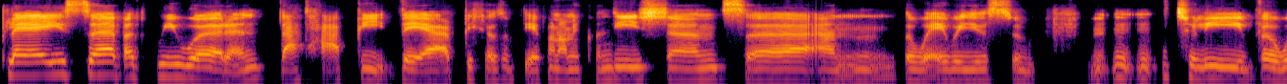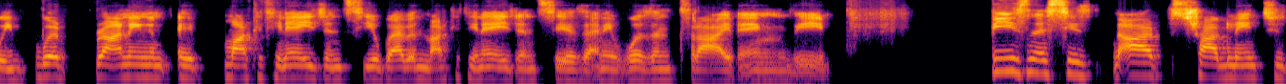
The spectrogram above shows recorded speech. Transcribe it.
place, uh, but we weren't that happy there because of the economic conditions uh, and the way we used to to live. We were running a marketing agency, web and marketing agencies, and it wasn't thriving. The businesses are struggling to,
